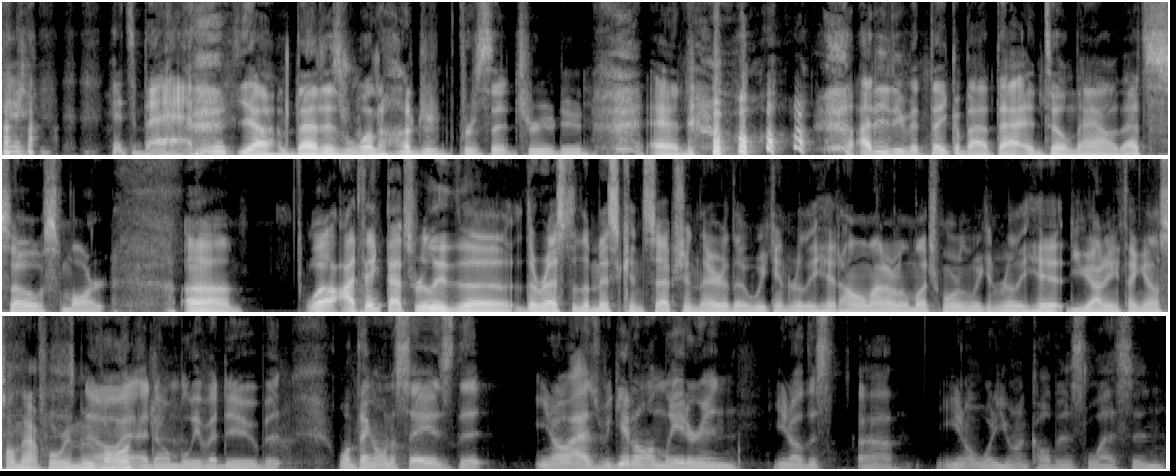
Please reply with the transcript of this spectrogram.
it's bad. Yeah, that is 100% true, dude. And I didn't even think about that until now. That's so smart. Um well, I think that's really the the rest of the misconception there that we can really hit home. I don't know much more than we can really hit. You got anything else on that before we move no, on? I, I don't believe I do. But one thing I want to say is that you know, as we get on later in you know this, uh, you know, what do you want to call this lesson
